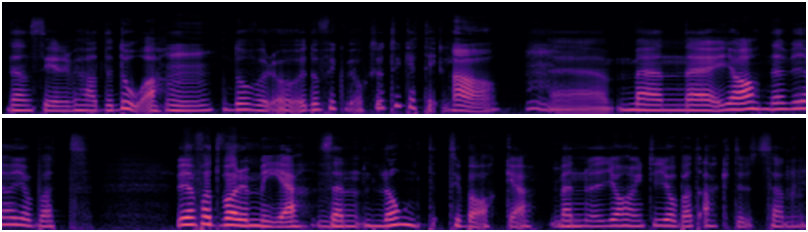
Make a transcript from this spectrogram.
den serien vi hade då, mm. då, var, då fick vi också tycka till. Ja. Eh, men ja, när vi har jobbat vi har fått vara med mm. sedan långt tillbaka, mm. men jag har inte jobbat aktivt sedan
